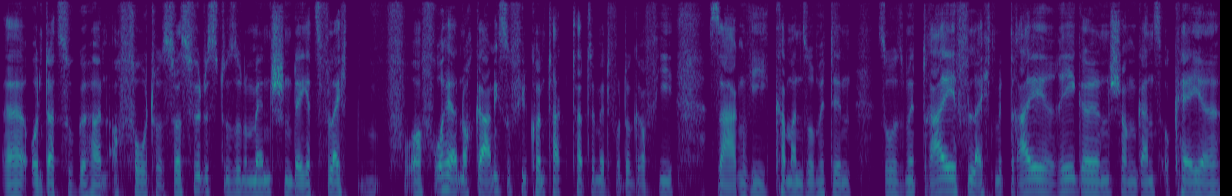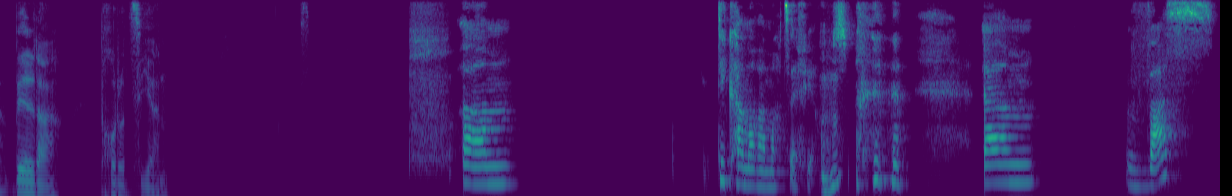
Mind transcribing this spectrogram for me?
äh, und dazu gehören auch Fotos. Was würdest du so einem Menschen, der jetzt vielleicht vor, vorher noch gar nicht so viel Kontakt hatte mit Fotografie, sagen? Wie kann man so mit den, so mit drei, vielleicht mit drei Regeln schon ganz okaye Bilder produzieren? Ähm, die Kamera macht sehr viel aus. Mhm. ähm, was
